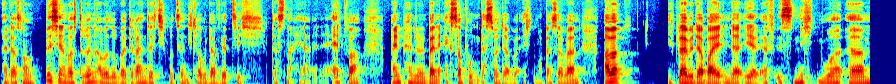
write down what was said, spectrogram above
da ist noch ein bisschen was drin, aber so bei 63 Prozent, ich glaube, da wird sich das nachher in etwa einpendeln bei den Extrapunkten. Das sollte aber echt mal besser werden. Aber ich bleibe dabei, in der ELF ist nicht nur ähm,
